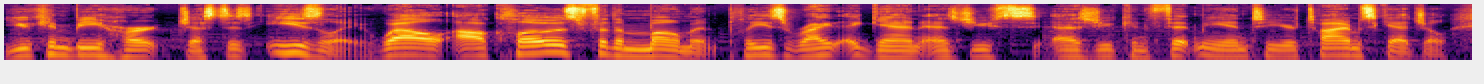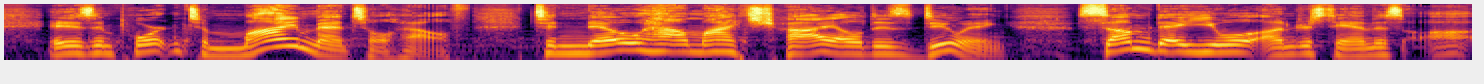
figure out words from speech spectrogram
You can be hurt just as easily. Well, I'll close for the moment. Please write again as you as you can fit me into your time schedule. It is important to my mental health to know how my child is doing. Someday you will understand this uh,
